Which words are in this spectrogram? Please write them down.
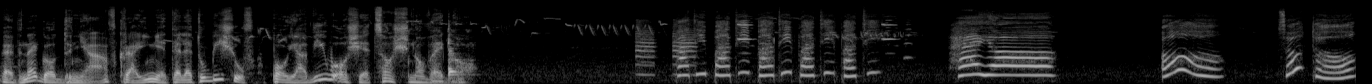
Pewnego dnia w krainie teletubisiów pojawiło się coś nowego. Pati, pati, pati, pati, pati. Hejo! O, co to?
